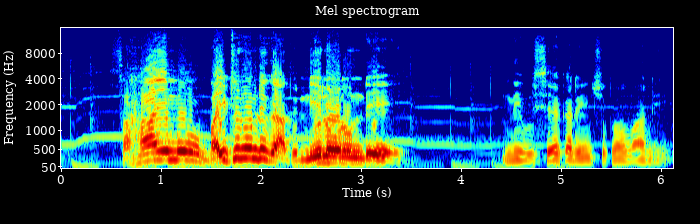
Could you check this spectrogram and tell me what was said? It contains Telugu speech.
సహాయము బయట నుండి కాదు నీలో నుండి నీవు సేకరించుకోవాలి.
